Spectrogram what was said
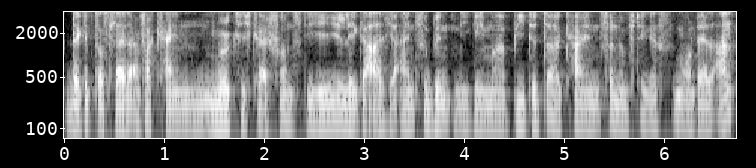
da gibt es leider einfach keine Möglichkeit für uns, die legal hier einzubinden. Die GEMA bietet da kein vernünftiges Modell an.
